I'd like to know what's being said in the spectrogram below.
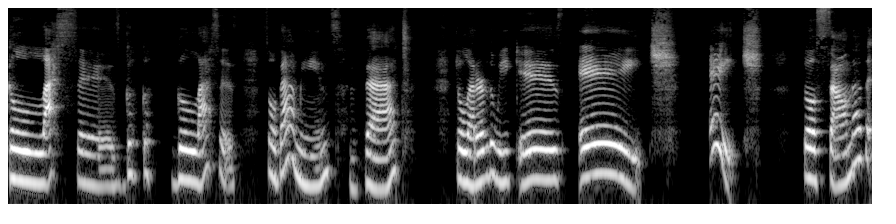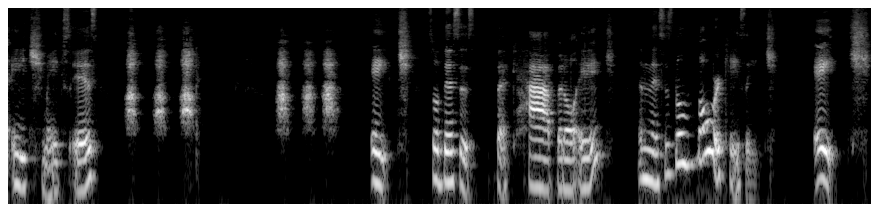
glasses. G -g glasses. So that means that the letter of the week is H. H. The sound that the H makes is H. So this is the capital H. and this is the lowercase h. H.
